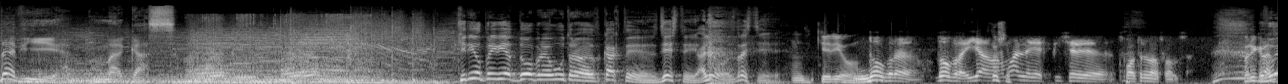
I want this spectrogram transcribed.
«Дави на газ». Кирилл, привет, доброе утро. Как ты? Здесь ты? Алло, здрасте. Кирилл. Доброе, доброе. Я Слушай, нормально, я в Питере смотрю на солнце. Прекрасно. Вы-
